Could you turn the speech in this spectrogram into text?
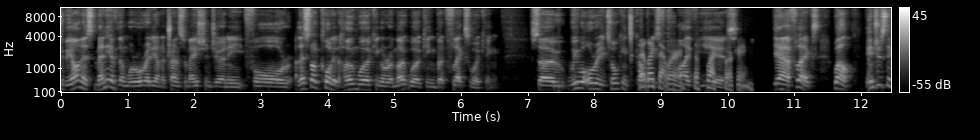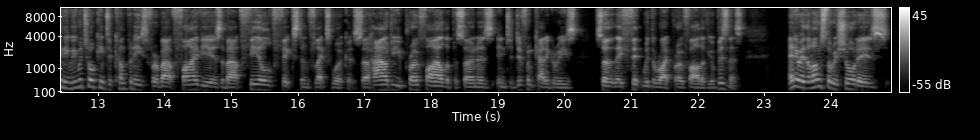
To be honest, many of them were already on a transformation journey for, let's not call it home working or remote working, but flex working. So we were already talking to companies I like that word, the flex years. working. Yeah, flex. Well, interestingly, we were talking to companies for about five years about field, fixed, and flex workers. So, how do you profile the personas into different categories so that they fit with the right profile of your business. Anyway, the long story short is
